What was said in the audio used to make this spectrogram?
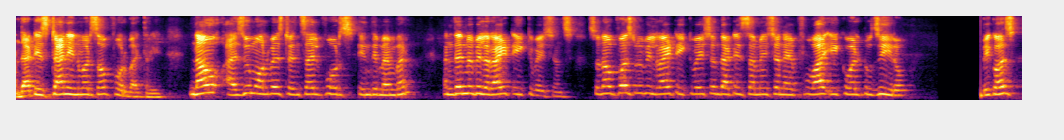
that is tan inverse of 4 by 3. Now assume always tensile force in the member and then we will write equations. So now first we will write equation that is summation Fy equal to 0 because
